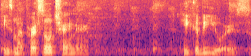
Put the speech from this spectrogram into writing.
He's my personal trainer. He could be yours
